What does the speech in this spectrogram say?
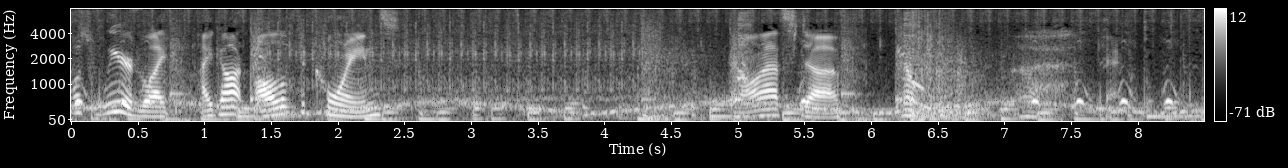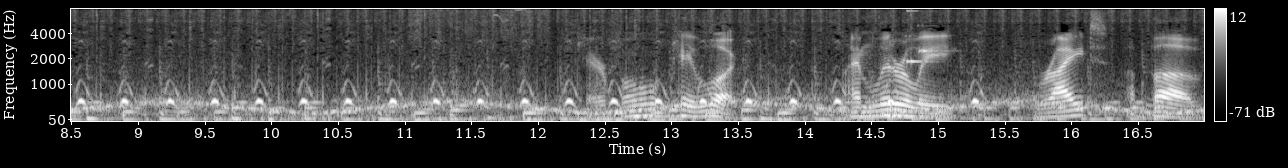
was weird, like, I got all of the coins, and all that stuff. Okay. Careful. Okay, look. I'm literally right above.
